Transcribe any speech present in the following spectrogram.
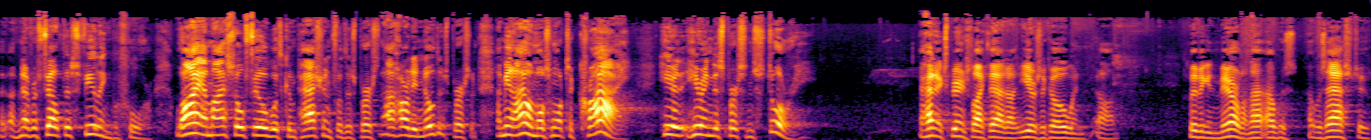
I've never felt this feeling before. Why am I so filled with compassion for this person? I hardly know this person. I mean, I almost want to cry hear, hearing this person's story. I had an experience like that uh, years ago when uh, living in Maryland. I, I, was, I was asked to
